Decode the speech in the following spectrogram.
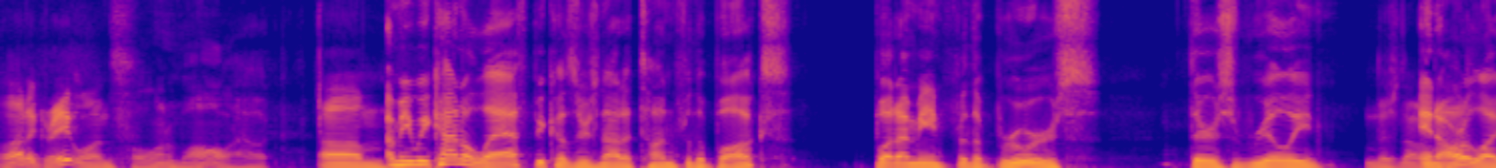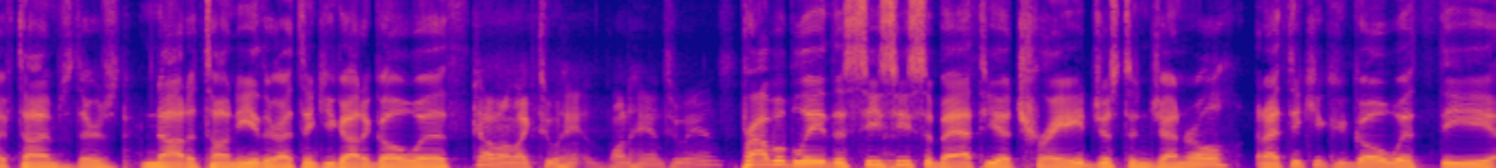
A lot of great ones. Pulling them all out. Um, I mean, we kind of laugh because there's not a ton for the Bucks, but I mean, for the Brewers, there's really there's not in our lifetimes there's not a ton either. I think you got to go with Kind of like two hand, one hand, two hands. probably the CC Sabathia trade just in general, and I think you could go with the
